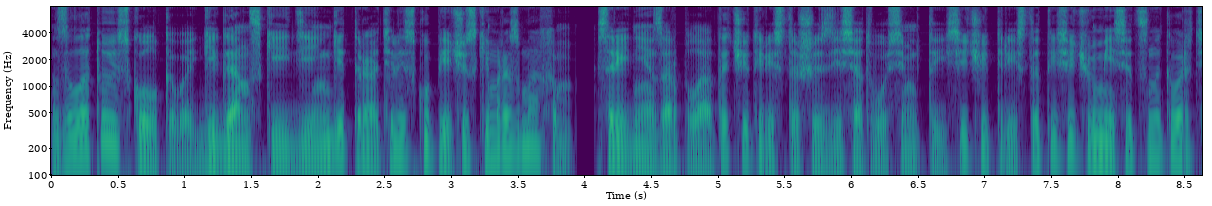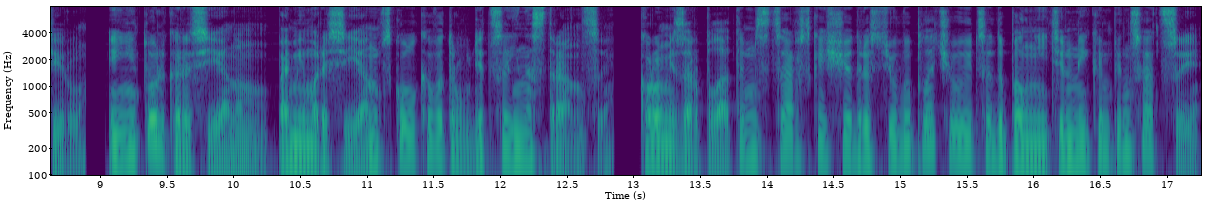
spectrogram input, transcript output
Золотое Сколково гигантские деньги тратили с купеческим размахом. Средняя зарплата 468 тысяч и 300 тысяч в месяц на квартиру. И не только россиянам, помимо россиян в Сколково трудятся иностранцы. Кроме зарплаты им с царской щедростью выплачиваются дополнительные компенсации.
